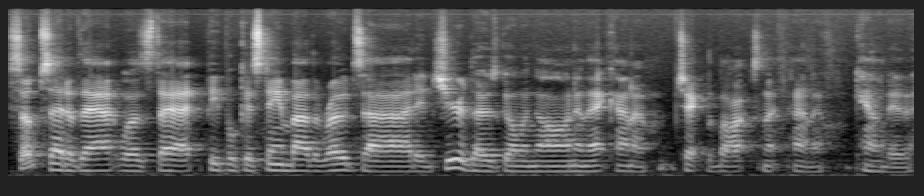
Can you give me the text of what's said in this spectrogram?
subset of that was that people could stand by the roadside and cheer those going on, and that kind of checked the box and that kind of counted.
